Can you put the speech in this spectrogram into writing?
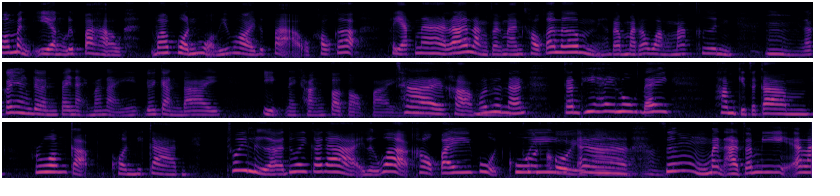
ว่ามันเอียงหรือเปล่า ว่าพ้นหัวพี่พลอยหรือเปล่า เขาก็พ ยักหน้า แล้วหลังจากนั้นเขาก็เริ่มระมัดระวังมากขึ้น อืมแล้วก็ยังเดินไปไหนมาไหนด้วยกันได้อีกในครั้งต่อๆไป ใช่ค่ะ เพราะฉะนั้นการที่ให้ลูกได้ทำกิจกรรมร่วมกับคนพิการช่วยเหลือด้วยก็ได้ หรือว่าเข้าไปพูดคุพูยดคุยอ่าอ่าอ่าซึ่งมันอาจจะมีอะไร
